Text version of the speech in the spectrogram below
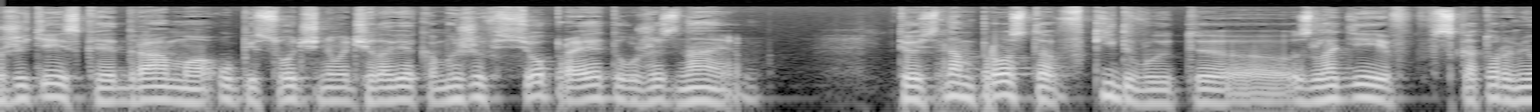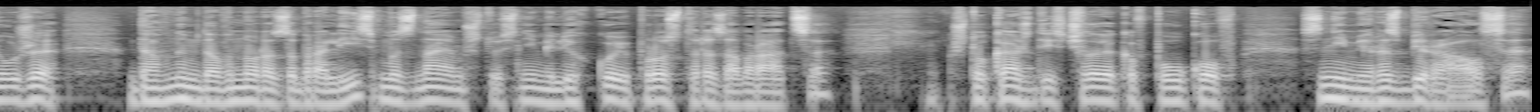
житейская драма у песочного человека. Мы же все про это уже знаем. То есть нам просто вкидывают злодеев, с которыми уже давным-давно разобрались. Мы знаем, что с ними легко и просто разобраться, что каждый из Человеков-пауков с ними разбирался,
